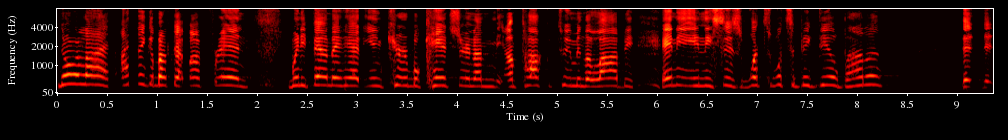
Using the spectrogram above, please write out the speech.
nor life. I think about that, my friend, when he found out he had incurable cancer, and I'm, I'm talking to him in the lobby, and he, and he says, What's, what's the big deal, Baba? That, that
